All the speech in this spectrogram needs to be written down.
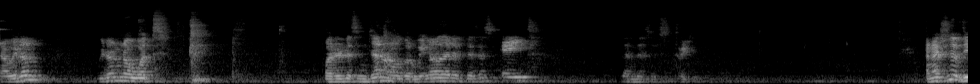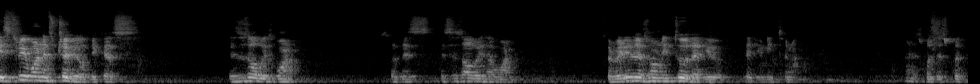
Now we don't we don't know what what it is in general, but we know that if this is eight, then this is three. And actually, of these three, one is trivial because this is always one. So this this is always a one. So really, there's only two that you that you need to know. Might as just put.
